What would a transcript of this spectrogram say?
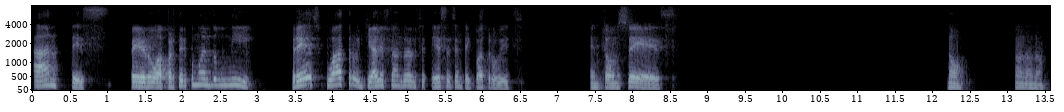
Antes, pero a partir como del 2003, 4, ya el estándar es 64 bits. Entonces, No, no, no, no.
